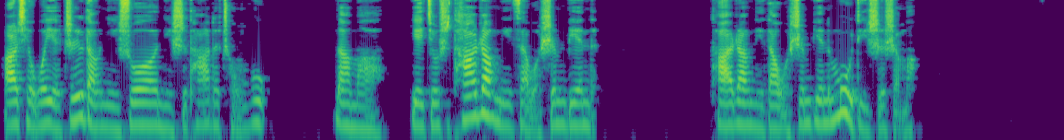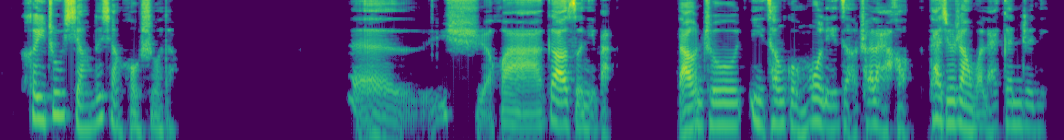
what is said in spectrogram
而且我也知道你说你是他的宠物，那么也就是他让你在我身边的。他让你到我身边的目的是什么？”黑猪想了想后说道：“呃，实话告诉你吧，当初你从古墓里走出来后，他就让我来跟着你，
